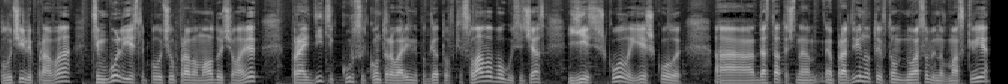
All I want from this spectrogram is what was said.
получили права, тем более, если получил право молодой человек, пройдите курсы контраварийной подготовки. Слава богу, сейчас есть школы, есть школы а, достаточно продвинутые, в том, ну, особенно в Москве,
